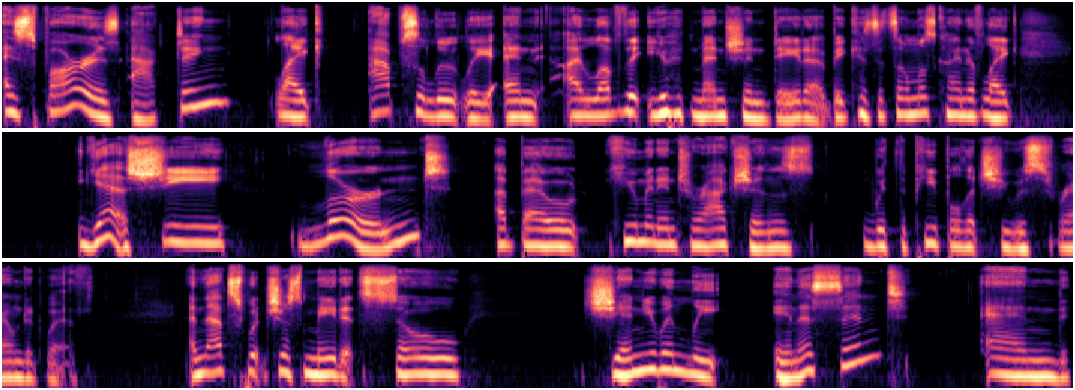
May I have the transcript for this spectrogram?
As far as acting, like absolutely, and I love that you had mentioned Data because it's almost kind of like, yes, she learned about human interactions with the people that she was surrounded with. And that's what just made it so genuinely innocent and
